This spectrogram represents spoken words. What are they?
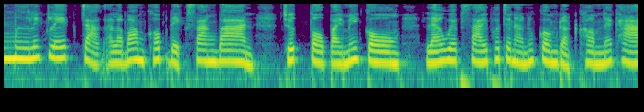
งมือเล็กๆ จากอัลบั้มคบเด็กสร้างบ้าน ชุดโตไปไม่โกง และเว็บไซต์พจนานุกรม .com นะคะ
